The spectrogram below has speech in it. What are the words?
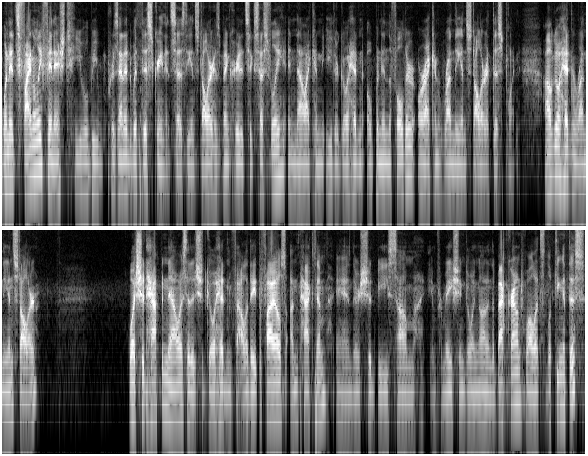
When it's finally finished, you will be presented with this screen. It says the installer has been created successfully, and now I can either go ahead and open in the folder or I can run the installer at this point. I'll go ahead and run the installer. What should happen now is that it should go ahead and validate the files, unpack them, and there should be some information going on in the background while it's looking at this.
